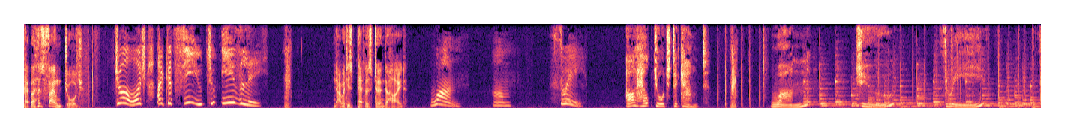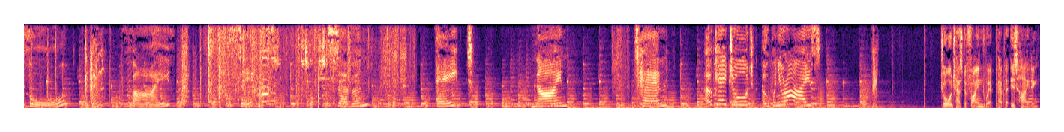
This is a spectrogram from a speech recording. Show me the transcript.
Peppa has found George. George, I could see you too easily. Now it is Peppa's turn to hide. One, um, three. I'll help George to count. One, two, three, four, five, six, seven, ten. Okay, George, open your eyes. George has to find where Peppa is hiding.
